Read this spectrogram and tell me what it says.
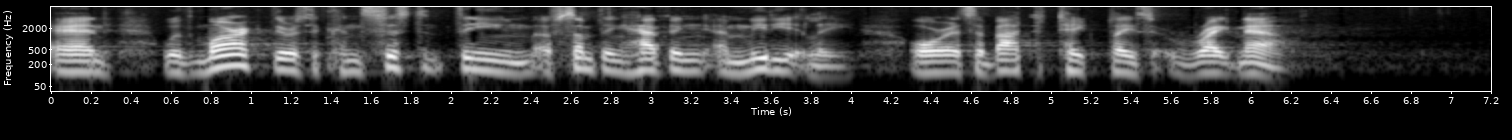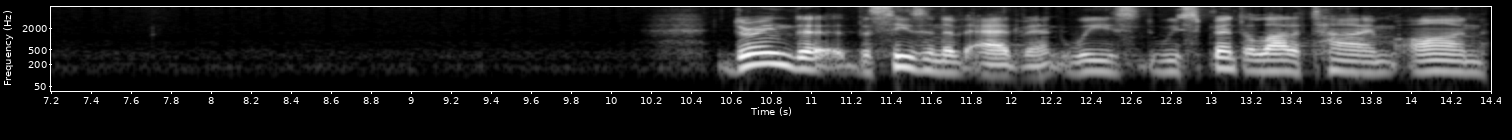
And with Mark, there's a consistent theme of something happening immediately or it's about to take place right now. During the, the season of Advent, we, we spent a lot of time on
